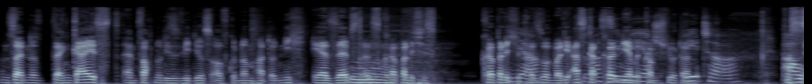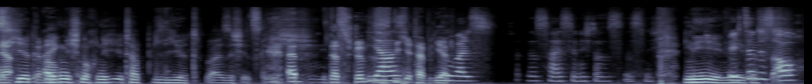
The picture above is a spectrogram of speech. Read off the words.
Und seine, sein Geist einfach nur diese Videos aufgenommen hat und nicht er selbst als Mhm. körperliches, körperliche Ja, Person, weil die Asgard können ja mit Computern. Später. Das auch. ist Ja, hier genau. eigentlich noch nicht etabliert, weiß ich jetzt nicht. Ähm, das stimmt, es Ja, ist nicht etabliert. Nur weil es, das heißt ja nicht, dass es das nicht. nee, nee. Vielleicht sind das- es auch.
